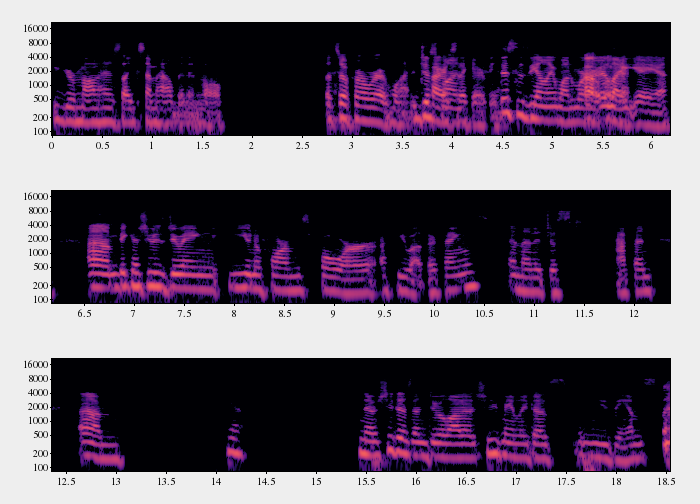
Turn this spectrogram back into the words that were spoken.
your mom has like somehow been involved? But so far we're at one. Just Pirates one. of the Caribbean. This is the only one where Oh, okay. like yeah yeah. Um, because she was doing uniforms for a few other things, and then it just happened. Um, yeah. No, she doesn't do a lot of. She mainly does museums.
